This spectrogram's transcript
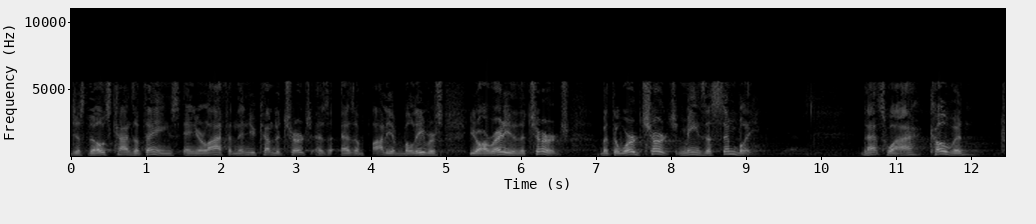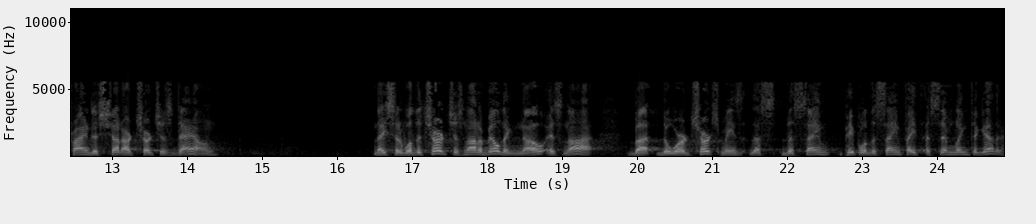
Just those kinds of things in your life. And then you come to church as a, as a body of believers. You're already the church, but the word church means assembly. That's why COVID, trying to shut our churches down, they said, well, the church is not a building. No, it's not. But the word church means the, the same people of the same faith assembling together.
